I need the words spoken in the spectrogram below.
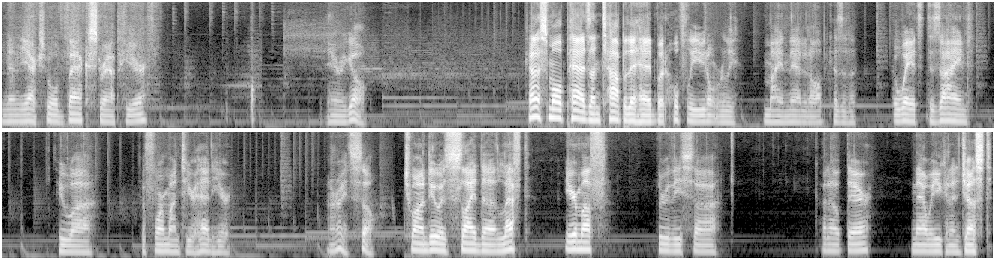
And then the actual back strap here. Here we go. Kind of small pads on top of the head, but hopefully you don't really mind that at all because of the, the way it's designed to uh, to form onto your head here. All right, so what you want to do is slide the left earmuff through this uh, cutout there. And that way you can adjust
